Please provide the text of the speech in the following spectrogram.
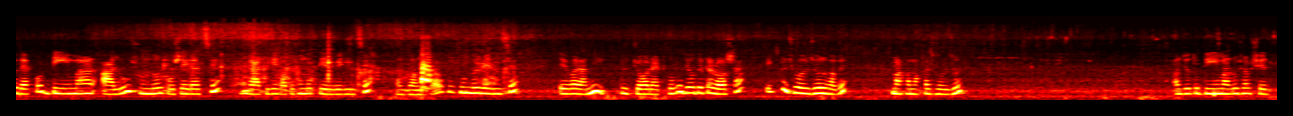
তো দেখো ডিম আর আলু সুন্দর কষে গেছে। গা থেকে কত সুন্দর তেল বেরিয়েছে আর গন্ধটাও খুব সুন্দর বেরিয়েছে। এবার আমি একটু জল অ্যাড করব, যেহেতু এটা রসা, একটু ঝোল ঝোল হবে, মাখা মাখা ঝোল ঝোল। আর যেহেতু ডিম, আলু সব সেদ্ধ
